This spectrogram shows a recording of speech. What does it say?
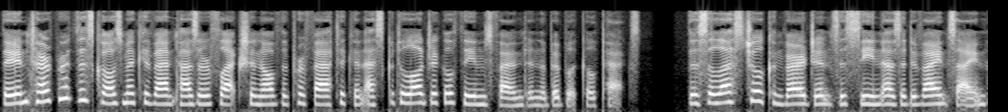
They interpret this cosmic event as a reflection of the prophetic and eschatological themes found in the biblical text. The celestial convergence is seen as a divine sign,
